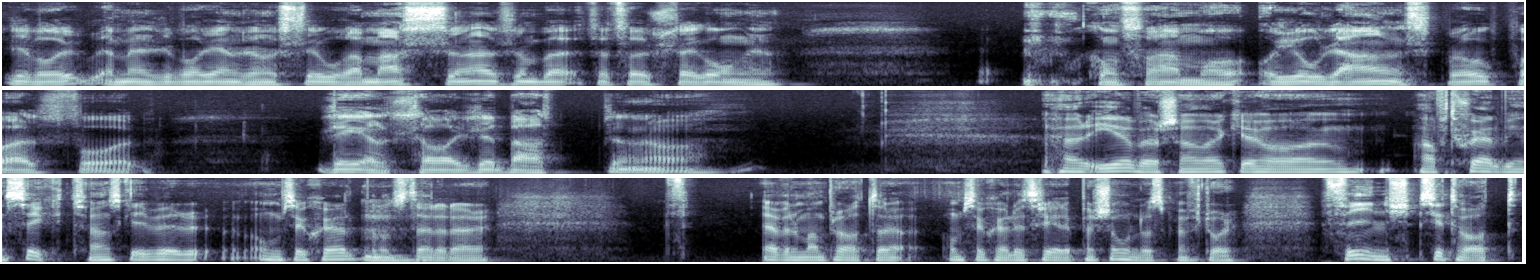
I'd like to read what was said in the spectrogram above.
det var, jag menar, det var ju ändå de stora massorna som för första gången kom fram och, och gjorde anspråk på att få delta i debatten. Och... Herr Evers, han verkar ha haft självinsikt. Han skriver om sig själv på något mm. ställe där, även om man pratar om sig själv i tredje person då, som jag förstår. Fin, citat,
